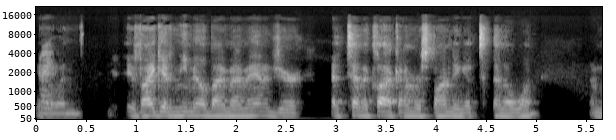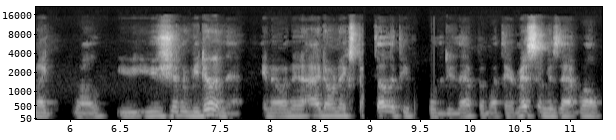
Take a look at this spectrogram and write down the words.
you right. know and if i get an email by my manager at 10 o'clock i'm responding at 10.01 i'm like well you, you shouldn't be doing that you know, and I don't expect other people to do that. But what they're missing is that, well,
